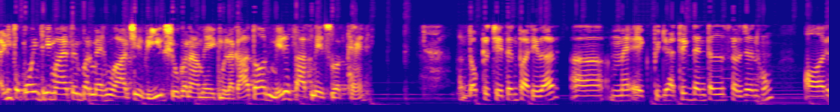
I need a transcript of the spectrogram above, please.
94.3 माय एफएम पर मैं हूँ आरचे वीर। शो का नाम है एक मुलाकात और मेरे साथ में इस वक्त हैं। डॉक्टर चेतन पाटीदार मैं एक पीडियाट्रिक डेंटल सर्जन हूँ और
